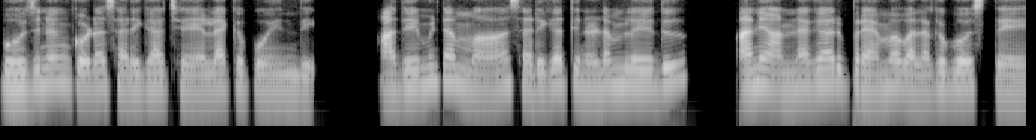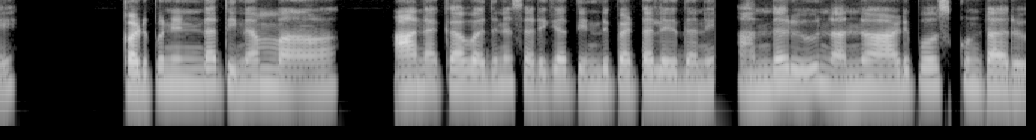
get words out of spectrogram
భోజనం కూడా సరిగా చేయలేకపోయింది. అదేమిటమ్మా సరిగా తినడం లేదు? అని అన్నగారు ప్రేమ వలకబోస్తే కడుపునిండా తినమ్మా! ఆనక వదిన సరిగా తిండి పెట్టలేదని అందరూ నన్ను ఆడిపోసుకుంటారు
